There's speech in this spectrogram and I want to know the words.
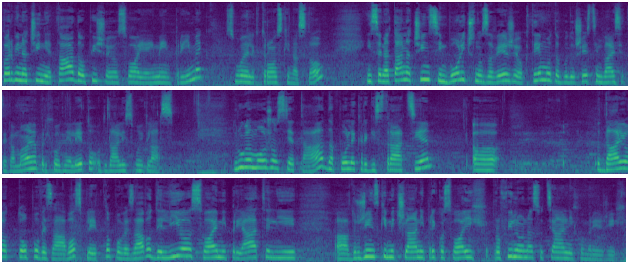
Prvi način je ta, da opišajo svoje ime in priimek, svoj elektronski naslov in se na ta način simbolično zavežejo k temu, da bodo 26. maja prihodnje leto oddali svoj glas. Druga možnost je ta, da poleg registracije uh, dajo to povezavo, spletno povezavo, delijo s svojimi prijatelji, uh, družinskimi člani preko svojih profilov na socialnih omrežjih.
